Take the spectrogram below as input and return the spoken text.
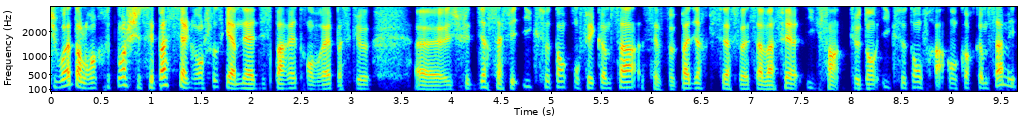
tu vois, dans le recrutement, je ne sais pas s'il y a grand chose qui est amené à disparaître en vrai, parce que euh, je vais te dire, ça fait X temps qu'on fait comme ça. Ça ne veut pas dire que ça, va faire, que dans X temps, on fera encore comme ça, mais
